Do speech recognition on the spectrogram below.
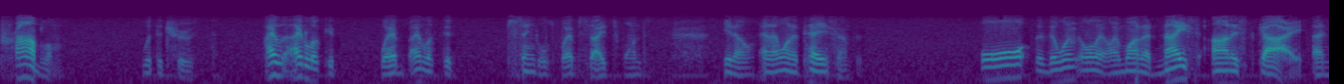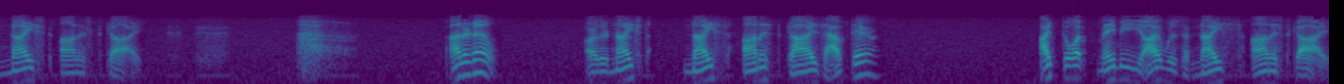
problem with the truth. I, I look at web. I looked at singles websites once, you know, and I want to tell you something. All the, the women, all I want a nice, honest guy, a nice, honest guy. I don't know. Are there nice, nice, honest guys out there? I thought maybe I was a nice, honest guy.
